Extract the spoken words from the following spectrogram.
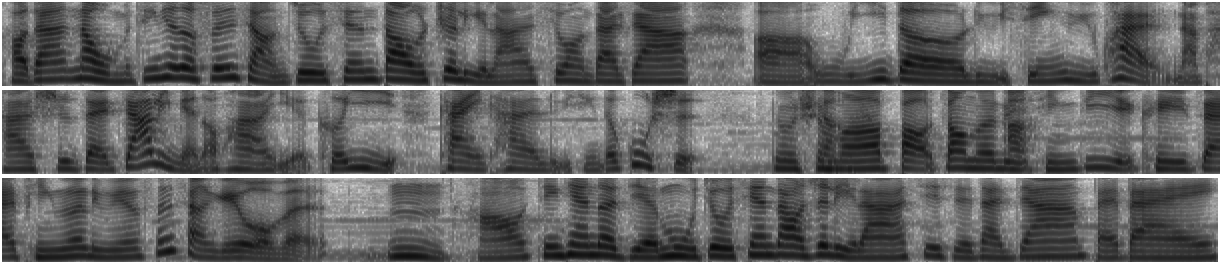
好的，那我们今天的分享就先到这里啦。希望大家啊、五一的旅行愉快，哪怕是在家里面的话，也可以看一看旅行的故事。有什么宝藏的旅行地，也可以在评论里面分享给我们。嗯，好，今天的节目就先到这里啦，谢谢大家，拜拜。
